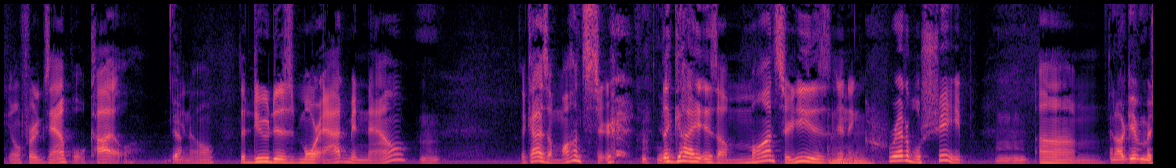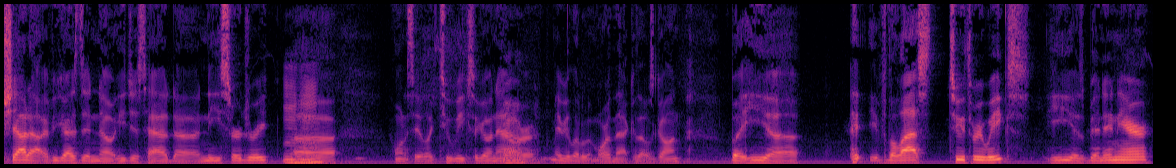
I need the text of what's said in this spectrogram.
you know for example Kyle, Yeah. you know the dude is more admin now. The guy's a monster. the guy is a monster. He is in incredible shape. Um, And I'll give him a shout out if you guys didn't know. He just had uh, knee surgery. Uh, I want to say like two weeks ago now, Yeah. or maybe a little bit more than that because I was gone. But he, uh, he- for the last two three weeks, he has been in here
